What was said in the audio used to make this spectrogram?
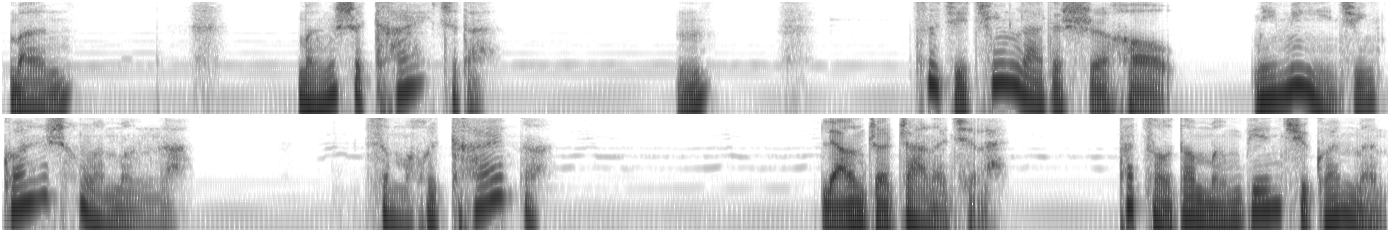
门，门是开着的。嗯，自己进来的时候明明已经关上了门啊，怎么会开呢？梁哲站了起来，他走到门边去关门，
